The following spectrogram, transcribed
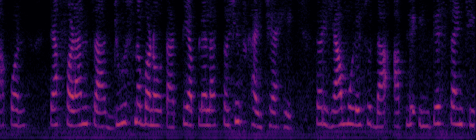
आपण त्या फळांचा ज्यूस न बनवता ती आपल्याला तशीच खायची आहे. तर ह्यामुळे सुद्धा आपले इंटेस्टाईनची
